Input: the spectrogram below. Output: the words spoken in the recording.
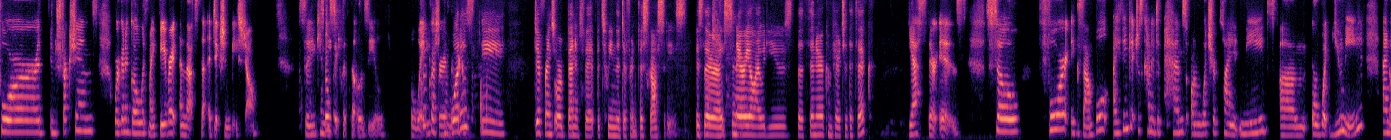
for instructions, we're going to go with my favorite, and that's the addiction based gel. So you can so just wait. put the OZ away. Quick question. What is the difference or benefit between the different viscosities? Is there okay. a scenario I would use the thinner compared to the thick? Yes, there is. So, for example, I think it just kind of depends on what your client needs um, or what you need, and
